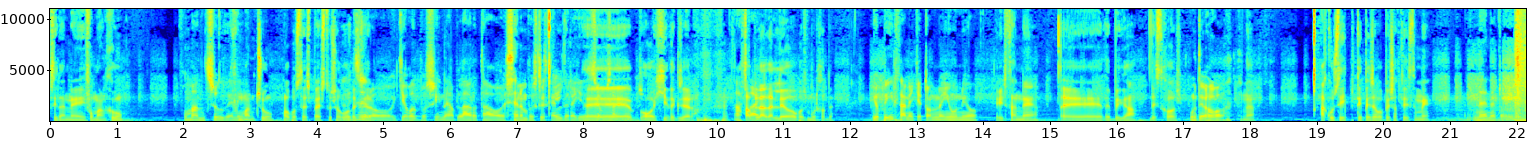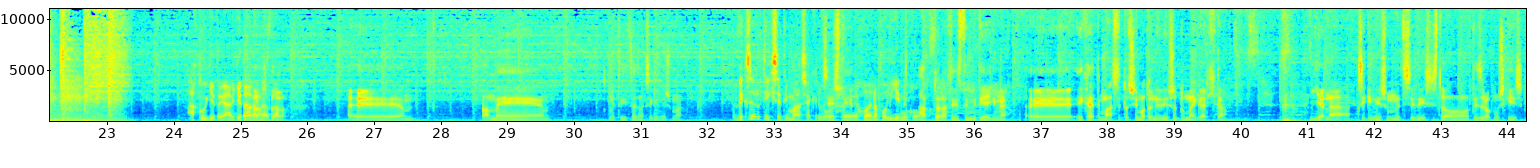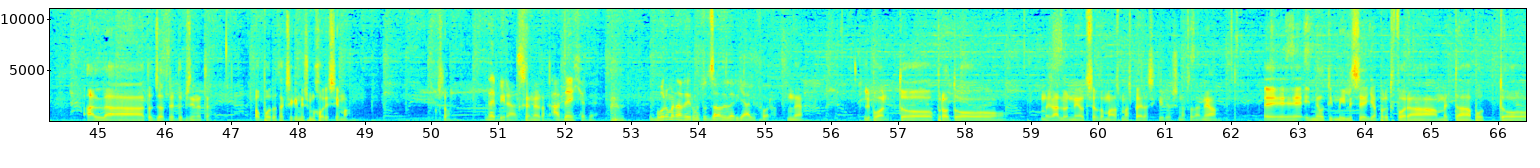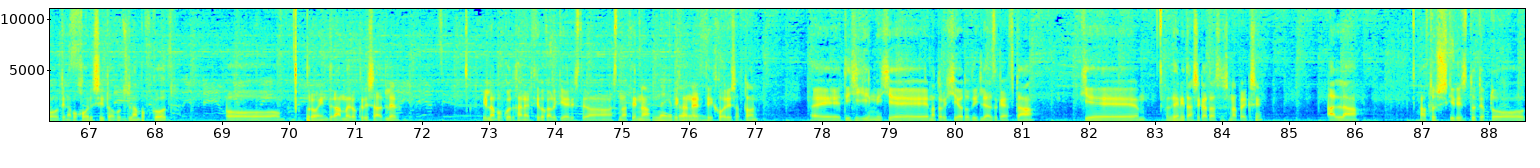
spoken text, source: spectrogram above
Αυτή ήταν η Φουμανχού. Φουμαντσού δεν είναι. Φουμαντσού, όπως θες πες τους, εγώ δεν, ξέρω κι εγώ πώς είναι. Απλά ρωτάω. Εσένα πώς ξέρεις καλύτερα γιατί δεν Ε, ξέρω. όχι, δεν ξέρω. Αυτά Απλά είναι. τα λέω όπως μου έρχονται. Οι οποίοι ήρθαν και τον Ιούνιο, Ήρθανε, ε, δεν πήγα, δυστυχώς. ούτε εγώ. Ναι. Ακούς τι, τι παίζει από πίσω αυτή τη στιγμή. ναι, ναι, το. Ακούγεται αρκετά δυνατά. Αυτό. Ε, πάμε... Με τι θες να ξεκινήσουμε; Δεν ξέρω τι έχεις ετοιμάσει ακριβώς. Ξέρεις τι; Έχω ένα πολύ γενικό. Άκου τώρα αυτή τη στιγμή τι έγινε. Ε, είχα ετοιμάσει το σήμα των ειδήσεων του Μέγκα αρχικά. για να ξεκινήσουμε με τις ειδήσεις της ροκ μουσικής. Αλλά το Τζάτλερ δεν ψήνεται. Οπότε θα ξεκινήσουμε χωρίς σήμα. Αυτό. Δεν πειράζει. Ξενέρα. Αντέχετε. Μπορούμε να δίνουμε τον Τζάδελερ για άλλη φορά. Ναι. Λοιπόν, το πρώτο μεγάλο νέο της εβδομάδας που μας πέρασε κυρίως είναι αυτά τα νέα. Ε, είναι ότι μίλησε για πρώτη φορά μετά από το, την αποχώρησή του από τους Lamp of God ο πρώην drummer, ο Chris Adler. Οι Lamp of God είχαν έρθει και το καλοκαίρι στα- στην Αθήνα. Ναι, για το- Είχαν έρθει χωρίς αυτόν. Ε, τι είχε γίνει, είχε ένα τροχαίο το 2017 και δεν ήταν σε κατάσταση να παίξει. Αλλά αυτό ισχυρίζεται ότι από το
